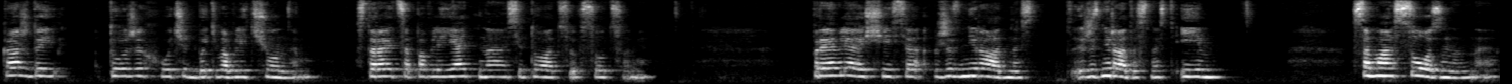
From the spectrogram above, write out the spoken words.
каждый тоже хочет быть вовлеченным, старается повлиять на ситуацию в социуме. Проявляющаяся жизнерадость, жизнерадостность и самоосознанная,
